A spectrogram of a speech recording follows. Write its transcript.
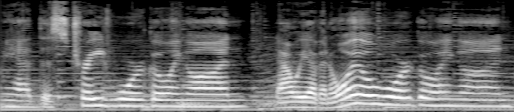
We had this trade war going on. Now we have an oil war going on.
